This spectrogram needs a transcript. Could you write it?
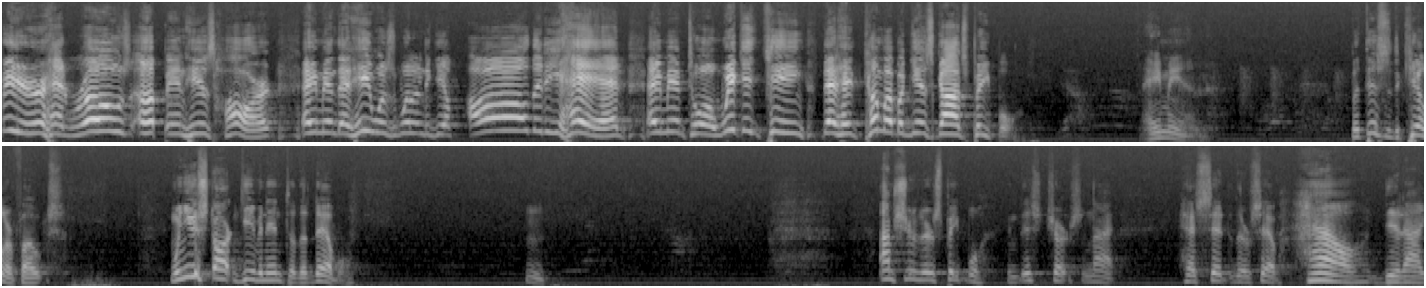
fear had rose up in his heart. Amen. That he was willing to give all that he had. Amen. To a wicked king that had come up against God's people. Amen. But this is the killer, folks. When you start giving in to the devil, Hmm. I'm sure there's people in this church tonight has said to themselves, How did I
